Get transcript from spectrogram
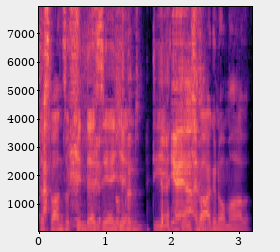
das waren so Kinderserien, die, Ja, die ja, ich also- wahrgenommen habe.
